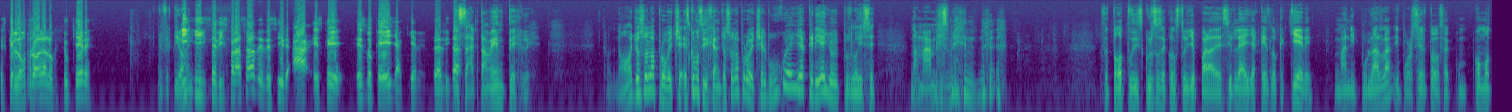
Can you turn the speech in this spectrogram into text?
es que el otro haga lo que tú quieres. Efectivamente. Y, y se disfraza de decir, ah, es que es lo que ella quiere en realidad. Exactamente, güey. No, yo solo aproveché, es como si dijeran, yo solo aproveché el bug, güey, ella quería, yo pues lo hice. No mames, men. O sea, todo tu discurso se construye para decirle a ella qué es lo que quiere, manipularla, y por cierto, o sea, com- como,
